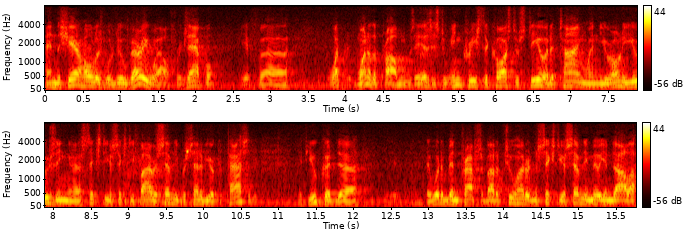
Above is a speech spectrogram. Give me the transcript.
And the shareholders will do very well. For example, if uh, what one of the problems is is to increase the cost of steel at a time when you're only using uh, 60 or 65 or 70 percent of your capacity. If you could, uh, there would have been perhaps about a 260 or 70 million dollar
